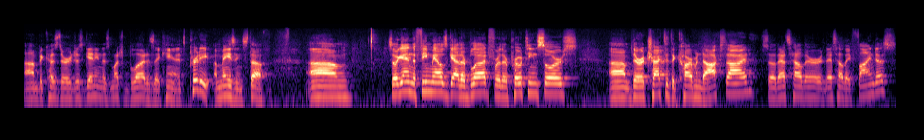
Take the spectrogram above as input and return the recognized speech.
um, because they're just getting as much blood as they can. It's pretty amazing stuff. Um, so again, the females gather blood for their protein source. Um, they're attracted to carbon dioxide, so that's how, they're, that's how they find us.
